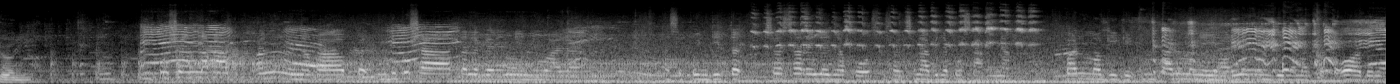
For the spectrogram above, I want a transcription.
yun. Hindi po siya naka, ano, naka, hindi po siya talaga naniniwala. Kasi po hindi, ta, sa sarili niya po, sa, sinabi niya po sa akin na, paano magiging, paano mangyayari yun, hindi naman totoo, niya,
